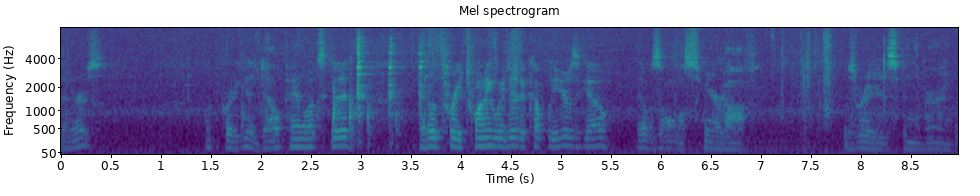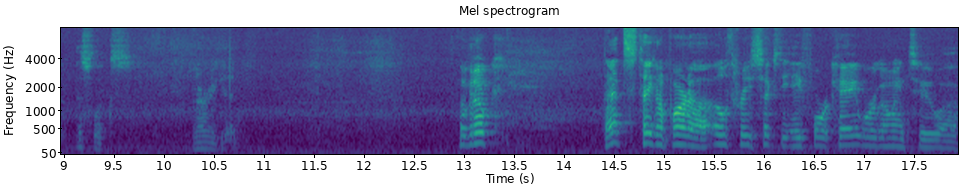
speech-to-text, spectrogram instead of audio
Centers look pretty good. Dowel pin looks good. That O320 we did a couple years ago, that was almost smeared off. It was ready to spin the bearing, but this looks very good. Look at. That's taking apart a O360 A4K. We're going to uh,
